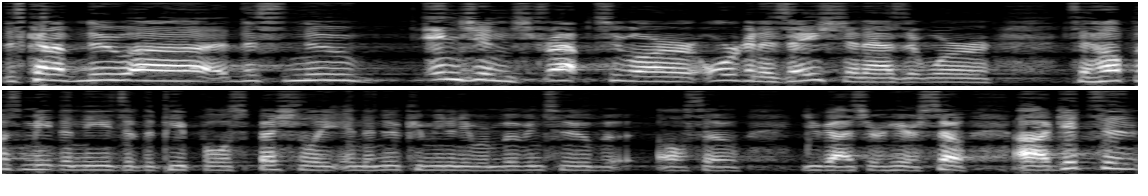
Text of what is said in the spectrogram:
this kind of new, uh, this new engine strapped to our organization, as it were, to help us meet the needs of the people, especially in the new community we're moving to, but also you guys who are here. So uh, get to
